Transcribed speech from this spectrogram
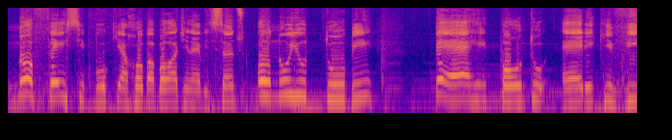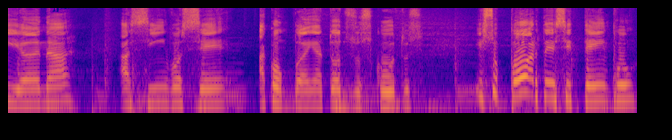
no Facebook, arroba Bola de Neve Santos, ou no YouTube, pr.ericviana. Assim você acompanha todos os cultos e suporta esse tempo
